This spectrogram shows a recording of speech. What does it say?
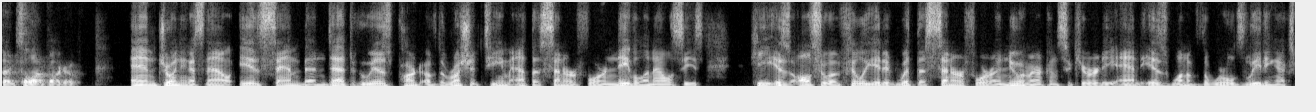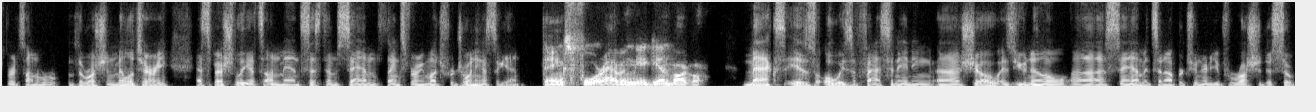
Thanks a lot, Vago. And joining us now is Sam Bendett, who is part of the Russia team at the Center for Naval Analyses. He is also affiliated with the Center for a New American Security and is one of the world's leading experts on the Russian military, especially its unmanned systems. Sam, thanks very much for joining us again. Thanks for having me again, Vago. MAKS is always a fascinating uh, show. As you know, uh, Sam, it's an opportunity for Russia to so,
